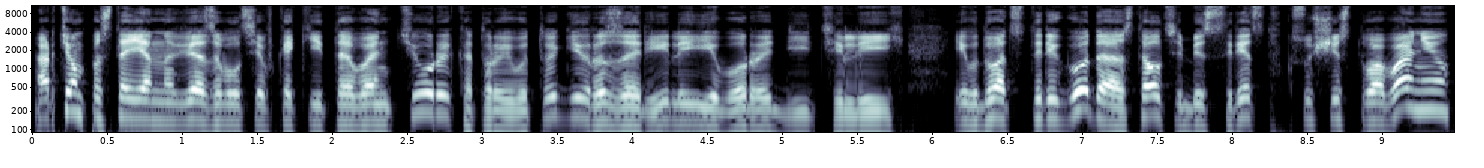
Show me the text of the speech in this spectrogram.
Артем постоянно ввязывался в какие-то авантюры, которые в итоге разорили его родителей, и в 23 года остался без средств к существованию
